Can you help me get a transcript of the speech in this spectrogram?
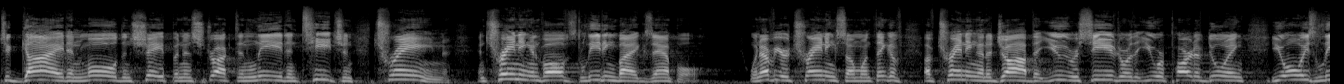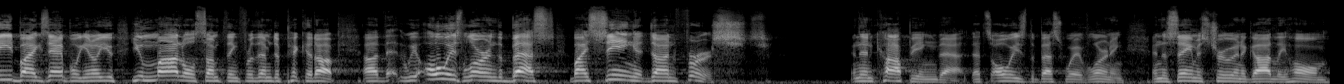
to guide and mold and shape and instruct and lead and teach and train. And training involves leading by example. Whenever you're training someone, think of, of training at a job that you received or that you were part of doing. You always lead by example. You know, you, you model something for them to pick it up. Uh, we always learn the best by seeing it done first and then copying that. That's always the best way of learning. And the same is true in a godly home.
